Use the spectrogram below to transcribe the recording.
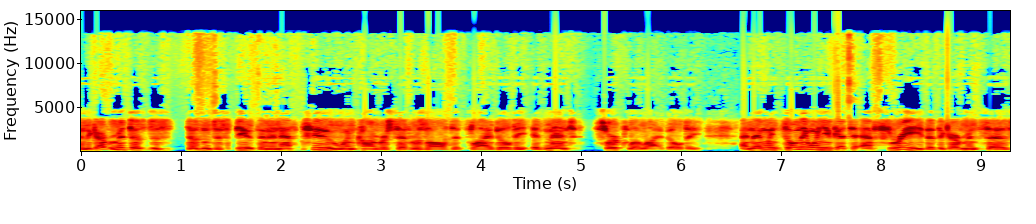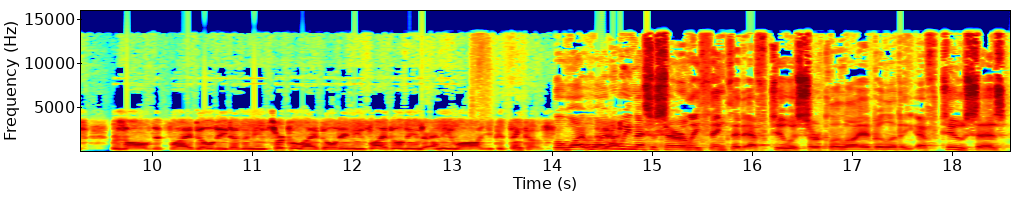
And the government doesn't dispute that in F2, when Congress said resolved its liability, it meant CERCLA liability. And then it's only when you get to F3 that the government says resolved its liability doesn't mean CERCLA liability. It means liability under any law you could think of. Well, why do we necessarily think that F2 is CERCLA liability? F2 says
